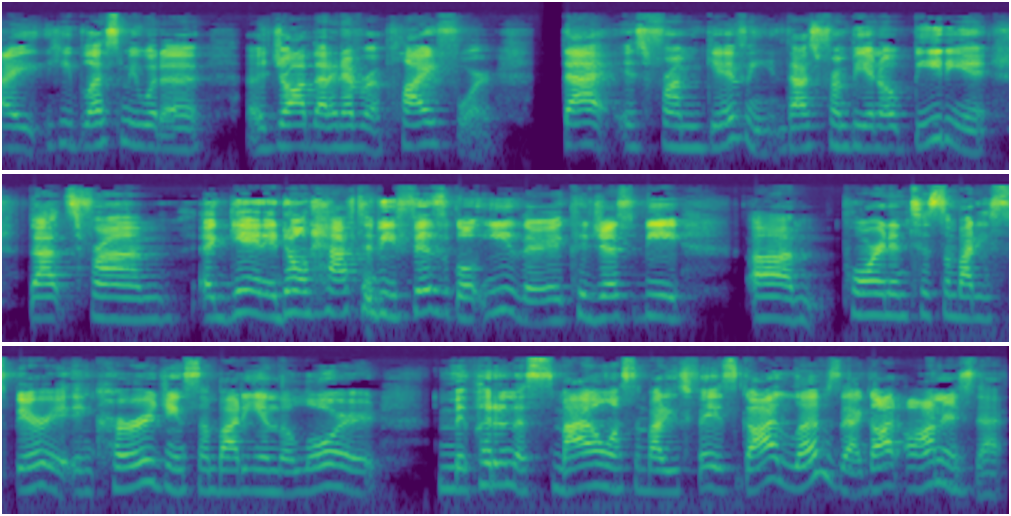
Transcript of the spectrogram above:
I He blessed me with a, a job that I never applied for. That is from giving. That's from being obedient. That's from again. It don't have to be physical either. It could just be um, pouring into somebody's spirit, encouraging somebody in the Lord putting a smile on somebody's face. God loves that. God honors that.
